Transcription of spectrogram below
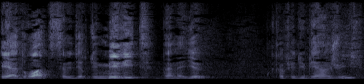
et à droite, ça veut dire du mérite d'un aïeux, qui a fait du bien à un juif,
